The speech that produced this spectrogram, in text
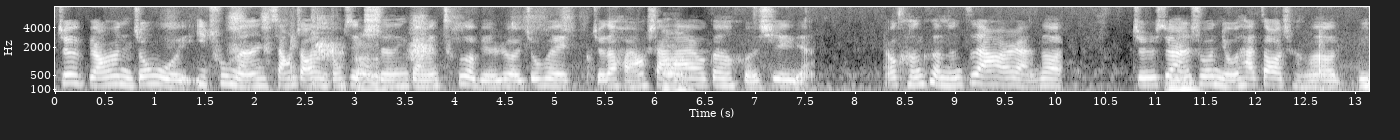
就比方说你中午一出门想找点东西吃，你感觉特别热，就会觉得好像沙拉要更合适一点，然后很可能自然而然的。就是虽然说牛它造成了一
